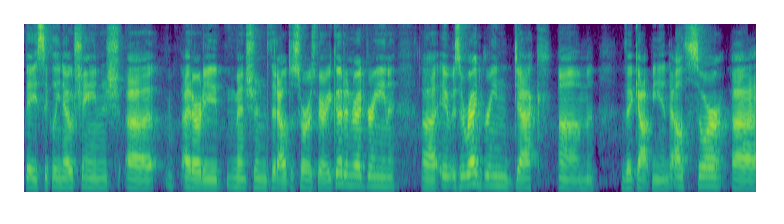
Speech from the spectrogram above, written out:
basically no change. Uh, I'd already mentioned that Altisaur is very good in red green. Uh, it was a red green deck um, that got me into Altisaur. Uh,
